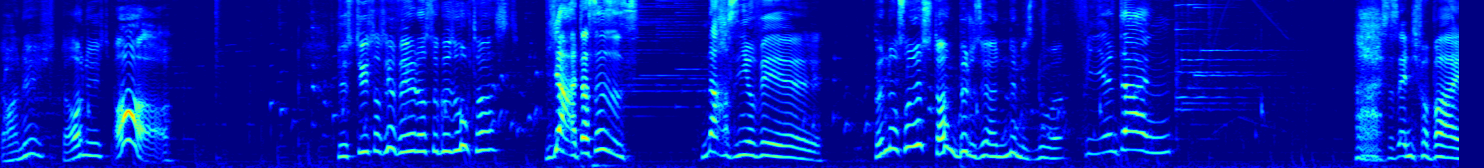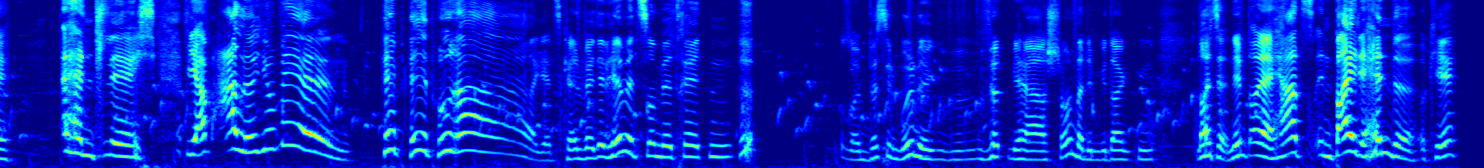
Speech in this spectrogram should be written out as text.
Da nicht, da nicht. Ah! Ist dies das Juwel, das du gesucht hast? Ja, das ist es! Nasenjuwel! Wenn das so ist, dann bitte sehr, nimm es nur. Vielen Dank! Ah, es ist endlich vorbei. Endlich! Wir haben alle Juwelen! Hip, hip, hurra! Jetzt können wir den Himmel zum betreten. So ein bisschen mulmig wird mir ja schon bei dem Gedanken. Leute, nehmt euer Herz in beide Hände, okay?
